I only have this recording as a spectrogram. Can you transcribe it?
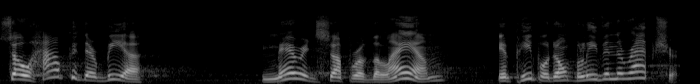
So, how could there be a marriage supper of the Lamb if people don't believe in the rapture?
